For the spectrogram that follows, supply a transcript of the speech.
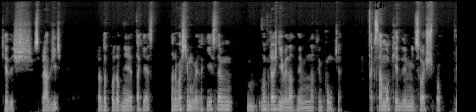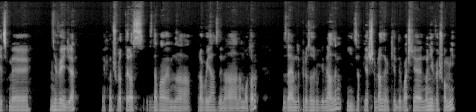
kiedyś sprawdzić. Prawdopodobnie tak jest. Ale właśnie mówię, taki jestem no, wrażliwy na tym, na tym punkcie. Tak samo, kiedy mi coś, powiedzmy, nie wyjdzie, jak na przykład teraz zdawałem na prawo jazdy na, na motor, zdałem dopiero za drugim razem i za pierwszym razem, kiedy właśnie, no nie wyszło mi,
